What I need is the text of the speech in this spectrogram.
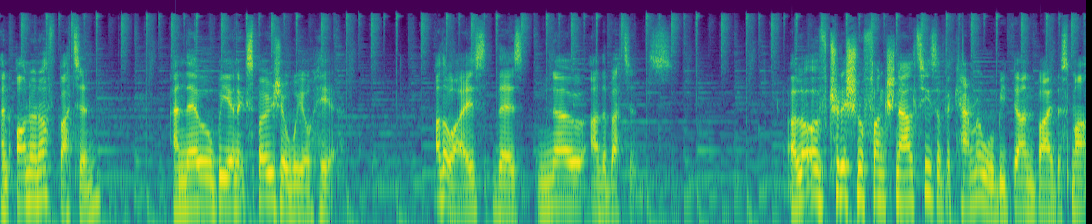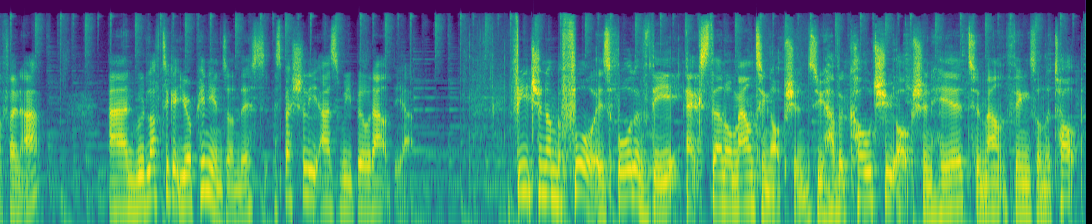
an on and off button, and there will be an exposure wheel here. Otherwise, there's no other buttons. A lot of traditional functionalities of the camera will be done by the smartphone app, and we'd love to get your opinions on this, especially as we build out the app. Feature number four is all of the external mounting options. You have a cold shoe option here to mount things on the top.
